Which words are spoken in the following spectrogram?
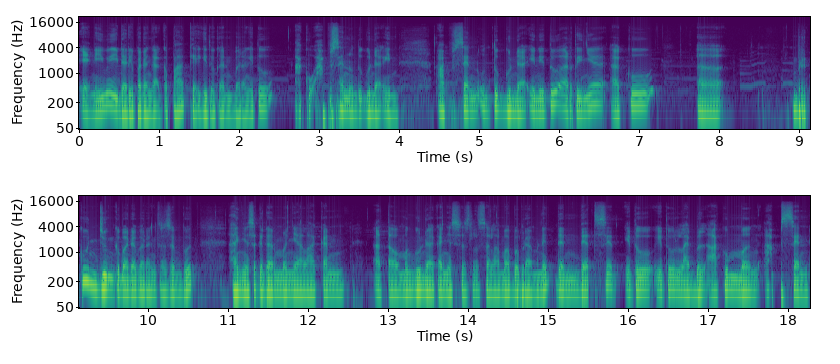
anyway daripada nggak kepake gitu kan barang itu aku absen untuk gunain absen untuk gunain itu artinya aku uh, berkunjung kepada barang tersebut hanya sekedar menyalakan atau menggunakannya selama beberapa menit dan that's it itu itu label aku mengabsen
